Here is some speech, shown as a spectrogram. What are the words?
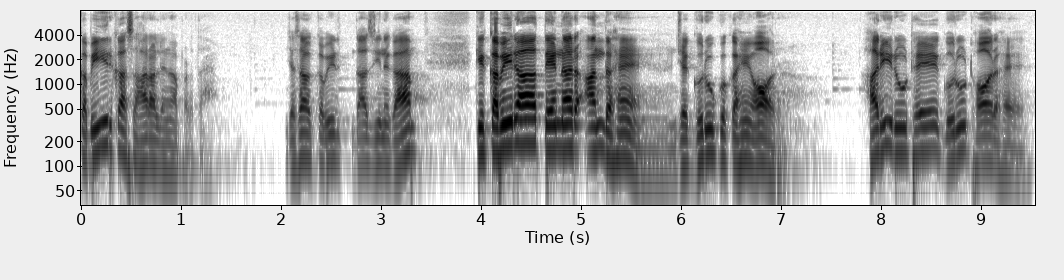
कबीर का सहारा लेना पड़ता है। जैसा कबीर दास जी ने कहा कि कबीरा तेनर अंध हैं, जे गुरु को कहें और। हरी रूठे, गुरु ठौर है।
